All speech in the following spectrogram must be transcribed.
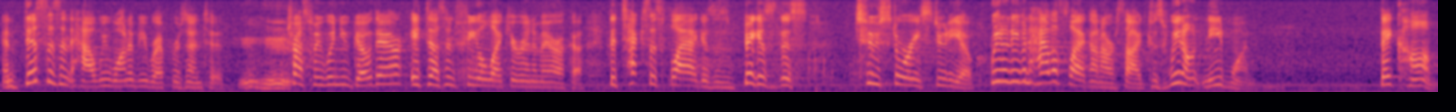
and this isn't how we want to be represented. Mm-hmm. Trust me, when you go there, it doesn't feel like you're in America. The Texas flag is as big as this two-story studio. We don't even have a flag on our side because we don't need one. They come.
